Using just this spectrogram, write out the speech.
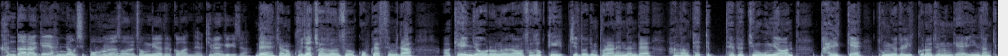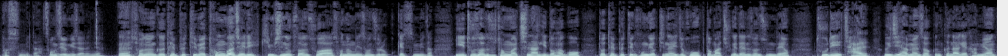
간단하게 한 명씩 뽑으면서 오늘 정리해야 될 것 같네요. 김현기 기자. 네, 저는 구자철 선수 꼽겠습니다. 어, 개인적으로는 어, 소속팀 입지도 좀 불안했는데 항상 대, 대표팀 오면 밝게 동료들 이끌어주는 게 인상 깊었습니다. 송지훈 기자는요? 네, 저는 그 대표팀의 톰과 제리, 김신욱 선수와 손흥민 선수를 꼽겠습니다. 이 두 선수 정말 친하기도 하고 또 대표팀 공격진에 이제 호흡도 맞추게 되는 선수인데요. 둘이 잘 의지하면서 끈끈하게 가면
